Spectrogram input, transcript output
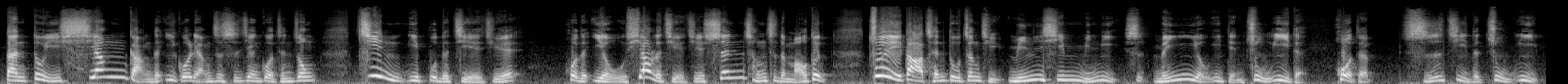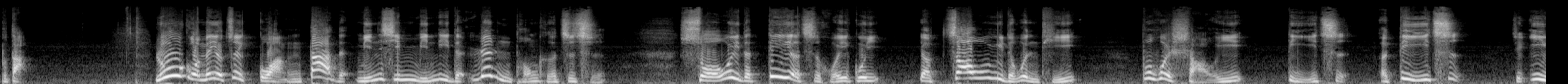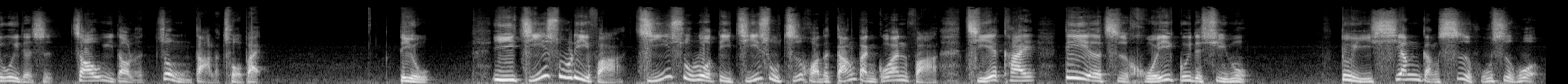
但对于香港的一国两制实践过程中进一步的解决或者有效的解决深层次的矛盾，最大程度争取民心民意是没有一点注意的，或者实际的注意不大。如果没有最广大的民心民力的认同和支持，所谓的第二次回归要遭遇的问题不会少于第一次，而第一次就意味着是遭遇到了重大的挫败。第五，以急速立法、急速落地、急速执法的港版国安法揭开第二次回归的序幕，对于香港是福是祸？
